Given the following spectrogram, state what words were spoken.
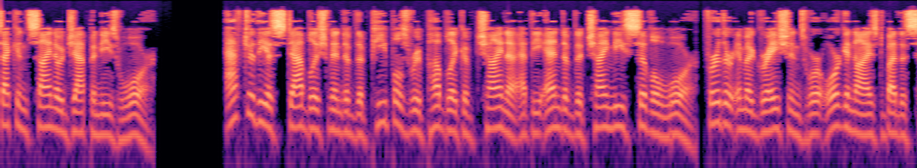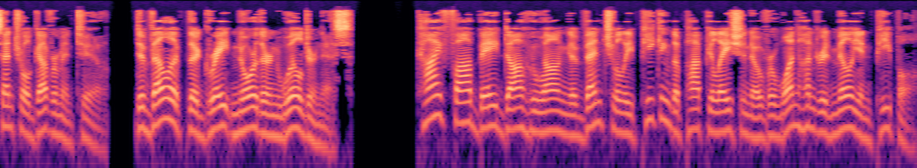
Second Sino-Japanese War. After the establishment of the People's Republic of China at the end of the Chinese Civil War, further immigrations were organized by the central government to develop the Great Northern Wilderness. Kai Fa Bei Da Huang eventually peaking the population over 100 million people.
